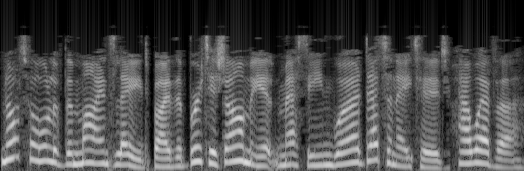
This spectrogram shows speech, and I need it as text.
Not all of the mines laid by the British Army at Messines were detonated, however.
